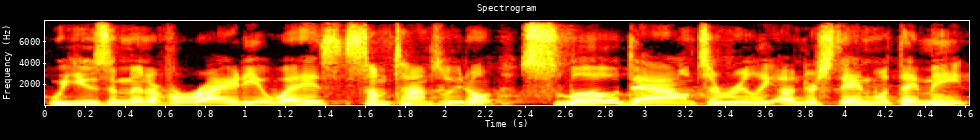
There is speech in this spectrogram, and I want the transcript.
We use them in a variety of ways. Sometimes we don't slow down to really understand what they mean.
